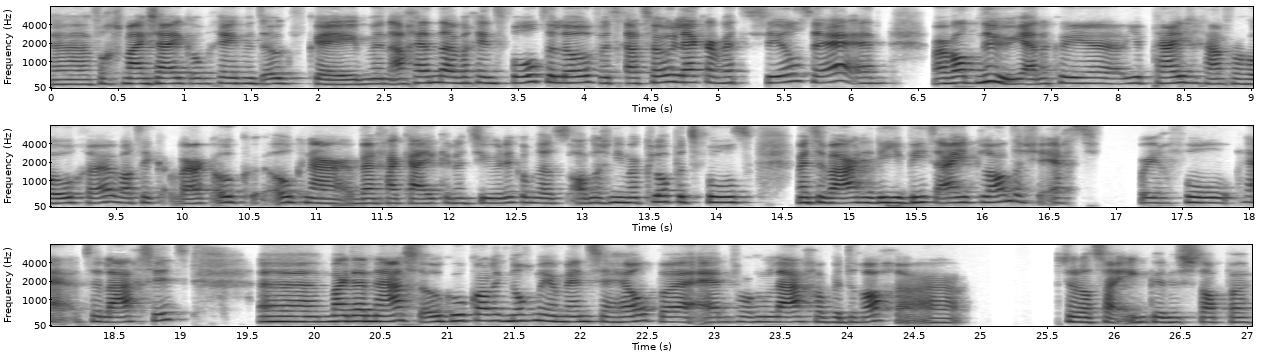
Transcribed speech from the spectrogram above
Uh, volgens mij zei ik op een gegeven moment ook: Oké, mijn agenda begint vol te lopen. Het gaat zo lekker met de sales. Hè? En, maar wat nu? Ja, dan kun je je prijzen gaan verhogen. Wat ik, waar ik ook, ook naar ben gaan kijken, natuurlijk. Omdat het anders niet meer kloppend voelt met de waarde die je biedt aan je klant. Als je echt voor je gevoel hè, te laag zit. Uh, maar daarnaast ook, hoe kan ik nog meer mensen helpen en voor een lager bedrag uh, zodat zij in kunnen stappen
